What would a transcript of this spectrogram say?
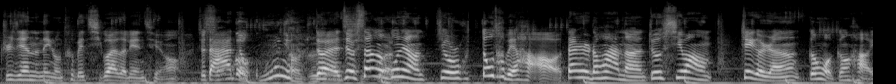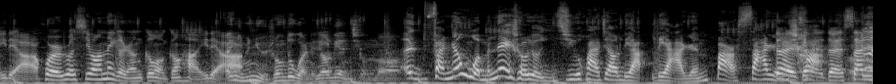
之间的那种特别奇怪的恋情，就大家都姑娘之间对，就是三个姑。娘就是都特别好，但是的话呢，就希望这个人跟我更好一点儿，或者说希望那个人跟我更好一点儿。哎，你们女生都管这叫恋情吗？呃，反正我们那时候有一句话叫俩俩人伴儿仨人对唱，对对，三对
